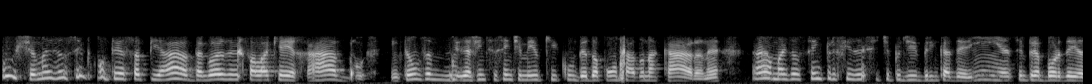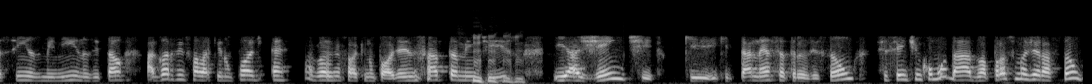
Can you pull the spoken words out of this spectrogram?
Puxa, mas eu sempre contei essa piada, agora vai falar que é errado. Então a gente se sente meio que com o dedo apontado na cara, né? Ah, mas eu sempre fiz esse tipo de brincadeirinha, sempre abordei assim as meninas e tal. Agora vem falar que não pode? É, agora vem falar que não pode. É exatamente isso. e a gente, que está nessa transição se sente incomodado. A próxima geração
